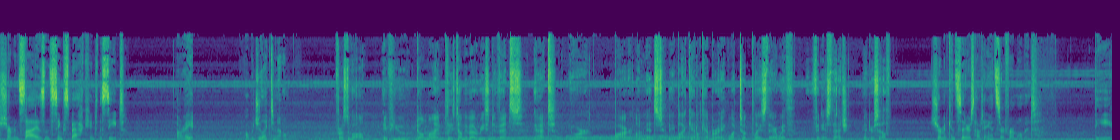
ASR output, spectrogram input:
Sherman sighs and sinks back into the seat. All right. What would you like to know? First of all, if you don't mind, please tell me about recent events at your bar on Midst, the Black Candle Cabaret. What took place there with Phineas Thatch and yourself? Sherman considers how to answer for a moment. The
